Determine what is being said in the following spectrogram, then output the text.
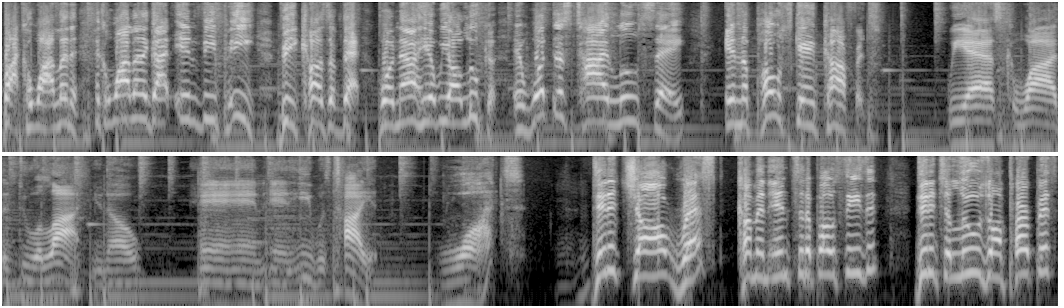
by Kawhi Leonard. And Kawhi Leonard got MVP because of that. Well, now here we are, Luka. And what does Ty Lue say in the post-game conference? we asked Kawhi to do a lot, you know, and and he was tired. What? Didn't y'all rest coming into the postseason? Didn't you lose on purpose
